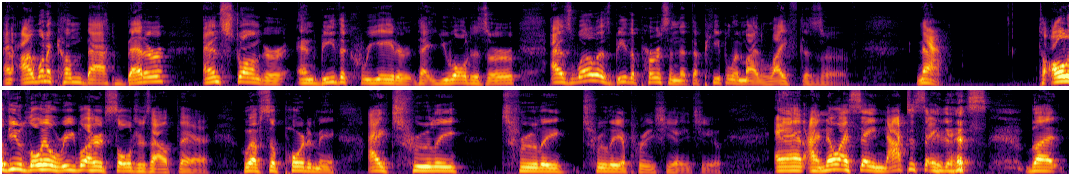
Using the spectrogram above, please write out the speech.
and I wanna come back better and stronger and be the creator that you all deserve, as well as be the person that the people in my life deserve. Now, to all of you loyal Rewired soldiers out there who have supported me, I truly, truly, truly appreciate you. And I know I say not to say this, but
